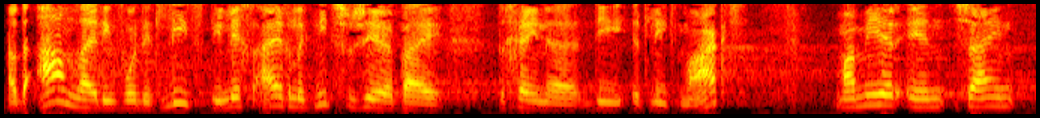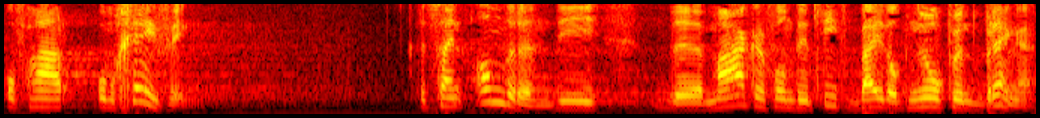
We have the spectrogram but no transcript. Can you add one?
Nou, de aanleiding voor dit lied die ligt eigenlijk niet zozeer bij degene die het lied maakt, maar meer in zijn of haar omgeving. Het zijn anderen die de maker van dit lied bij dat nulpunt brengen.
